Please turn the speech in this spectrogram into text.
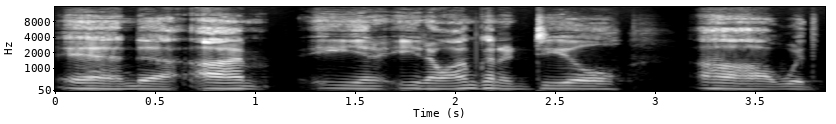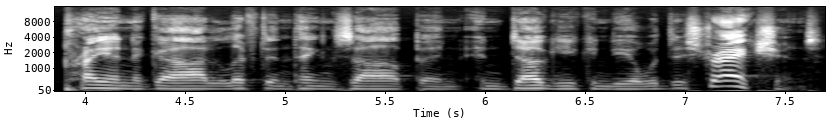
and uh, I'm you know, I'm going to deal uh, with praying to God, lifting things up, and, and Doug, you can deal with distractions.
